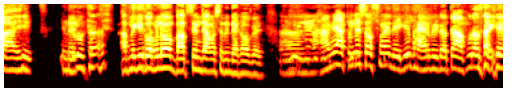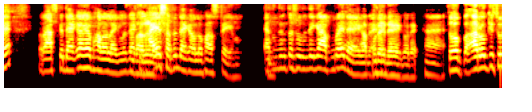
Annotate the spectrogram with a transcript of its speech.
ভাই। আপনি কি কখনো ভাবছেন যে আমার সাথে দেখা হবে? আমি আসলে সবসময় দেখি ভাইয়ের ভিডিওতে আপুরা থাকে। আজকে দেখা হয়ে ভালো লাগল। ভাইয়ের সাথে দেখা হলো ফার্স্ট টাইম এতদিন তো শুধু দেখি আপুরাই দেখা আপুরাই দেখা করে। হ্যাঁ। তো আরও কিছু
